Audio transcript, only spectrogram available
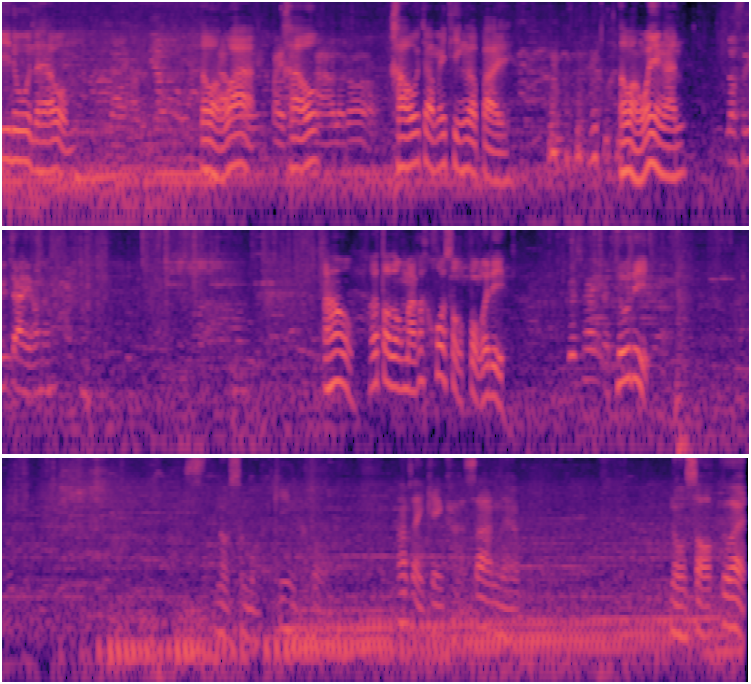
ที่นู่นนะครับผมได้ครับเราหวังว่าไปเขาเท้าแล้วก็เขาจะไม่ทิ้งเราไป เราหวังว่าอย่างนั้น เราซื้อใจเขานะอ้าวแล้วตอนลงมาก็โคตรสกปรกเลยดิ ก็ใช่นะดูดิ no smoking ครับผมห้ามใส่กางเกงขาสั้นนะครับ no sock ด้วย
